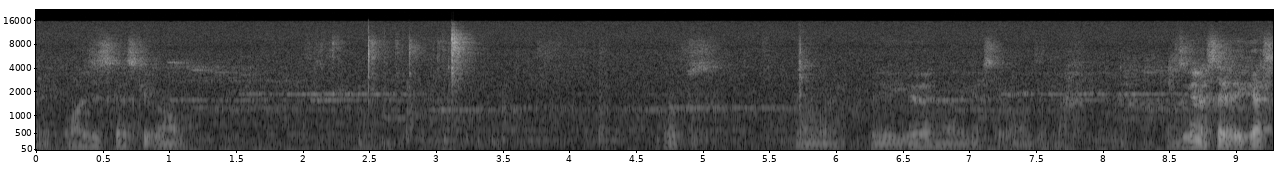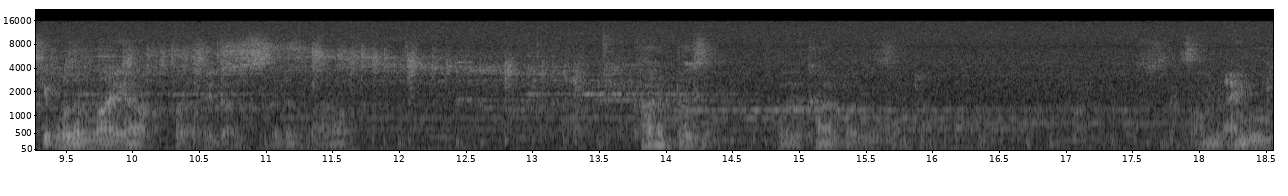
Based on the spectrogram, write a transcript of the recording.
Wait, why is this gasket wrong? Whoops. Wrong way. There you go, now the gasket lines up. I was gonna say the gasket wasn't lining up, but it does. It does line up. Kind of doesn't, but it kind of does at the same time. It's on an angle.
